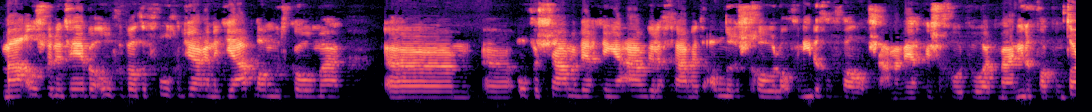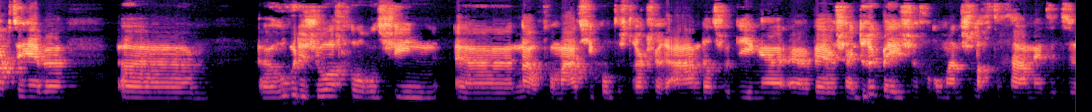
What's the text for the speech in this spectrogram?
maar als we het hebben over wat er volgend jaar in het jaarplan moet komen. Um, uh, of we samenwerkingen aan willen gaan met andere scholen. Of in ieder geval, samenwerken is een groot woord, maar in ieder geval contacten hebben. We de zorg voor ons zien. Uh, nou, formatie komt er straks weer aan, dat soort dingen. Uh, we zijn druk bezig om aan de slag te gaan met, het,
